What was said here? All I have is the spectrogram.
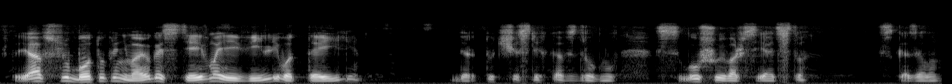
что я в субботу принимаю гостей в моей вилле в отеле. Бертуччо слегка вздрогнул. «Слушаю, ваше сиятельство», — сказал он.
